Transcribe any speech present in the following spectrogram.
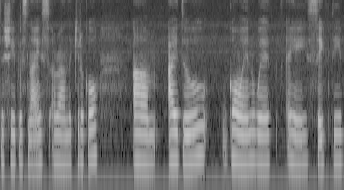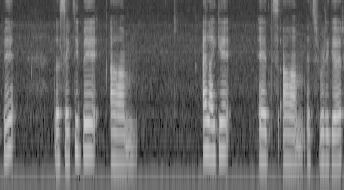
the shape is nice around the cuticle um, I do go in with a safety bit. The safety bit um, I like it. It's um, it's really good.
